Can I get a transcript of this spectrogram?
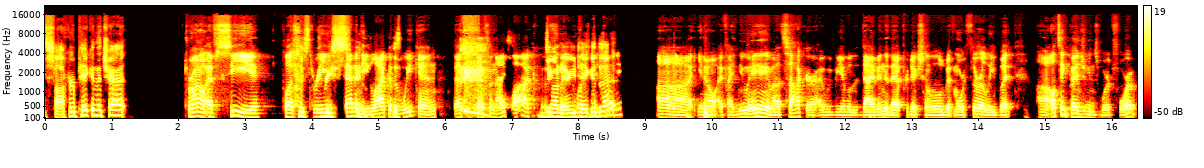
soccer pick in the chat? Toronto FC plus 370 lock of the weekend. That's that's a nice lock. John, are you taking that? Uh, you know, if I knew anything about soccer, I would be able to dive into that prediction a little bit more thoroughly. But uh, I'll take Benjamin's word for it.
